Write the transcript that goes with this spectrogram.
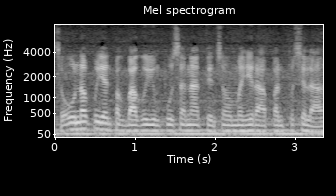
So una po yan, pag bago yung pusa natin, so mahirapan po sila.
